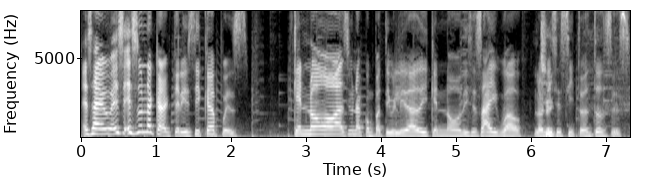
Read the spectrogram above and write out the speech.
Es es, es una característica, pues, que no hace una compatibilidad y que no dices, ay, wow, lo Sí. necesito. Entonces.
